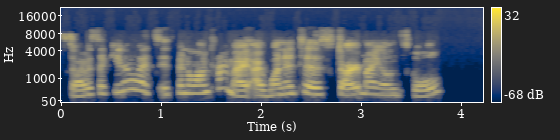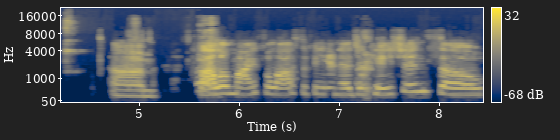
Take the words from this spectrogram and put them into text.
so I was like, you know, it's it's been a long time. I, I wanted to start my own school um, follow my philosophy in education. So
